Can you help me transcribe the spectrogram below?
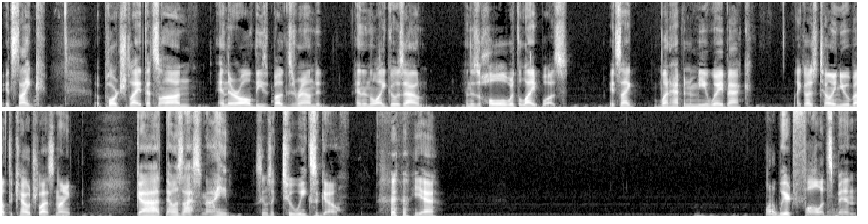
It's like a porch light that's on, and there are all these bugs around it, and then the light goes out, and there's a hole where the light was. It's like what happened to me way back. Like I was telling you about the couch last night. God, that was last night? Seems like two weeks ago. yeah. What a weird fall it's been.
